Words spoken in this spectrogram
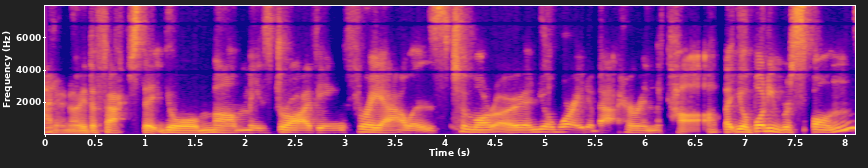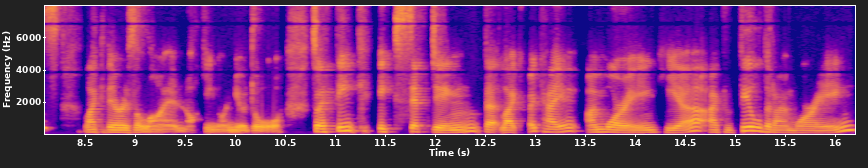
I don't know, the fact that your mum is driving three hours tomorrow and you're worried about her in the car, but your body responds like there is a lion knocking on your door. So I think accepting that, like, okay, I'm worrying here, I can feel that I'm worrying.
